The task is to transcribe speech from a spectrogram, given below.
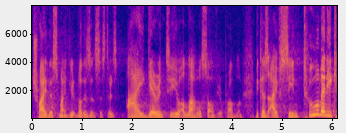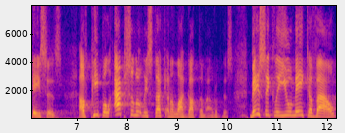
try this, my dear brothers and sisters. I guarantee you Allah will solve your problem. Because I've seen too many cases of people absolutely stuck and Allah got them out of this. Basically, you make a vow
